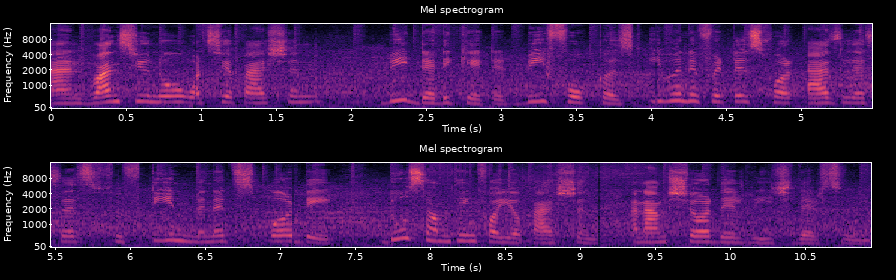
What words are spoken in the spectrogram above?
And once you know what's your passion, be dedicated, be focused, even if it is for as less as 15 minutes per day. Do something for your passion, and I'm sure they'll reach there soon.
